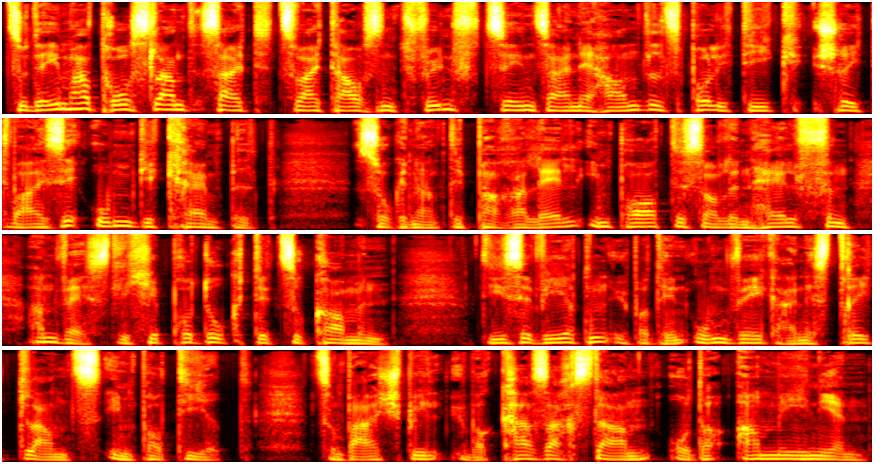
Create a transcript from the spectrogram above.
Zudem hat Russland seit 2015 seine Handelspolitik schrittweise umgekrempelt. Sogenannte Parallelimporte sollen helfen, an westliche Produkte zu kommen. Diese werden über den Umweg eines Drittlands importiert, zum Beispiel über Kasachstan oder Armenien.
